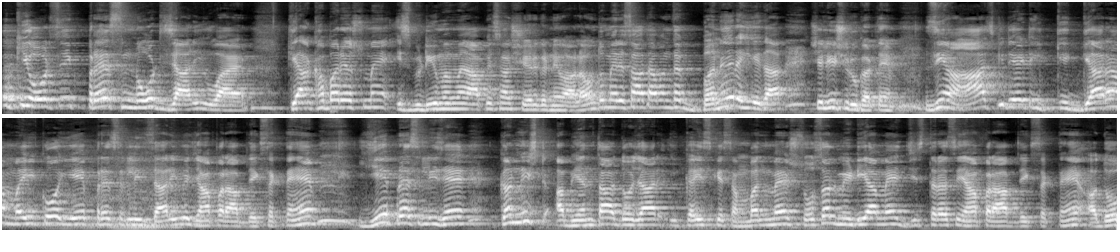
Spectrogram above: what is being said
की ओर से एक प्रेस नोट जारी हुआ है। क्या खबर है उसमें? इस वीडियो में मैं आपके साथ शेयर करने वाला हूँ तो मेरे साथ आप अंत तक बने रहिएगा। चलिए शुरू करते हैं। जी हाँ आज की डेट 11 मई को ये प्रेस रिलीज़ जारी हुई है, जहाँ पर आप देख सकते हैं, ये प्रेस रिलीज़ है कनिष्ठ अभियंता 2021 के संबंध में सोशल मीडिया में जिस तरह से यहाँ पर आप देख सकते हैं अधो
